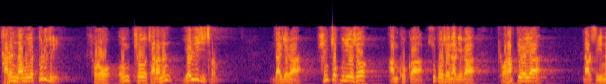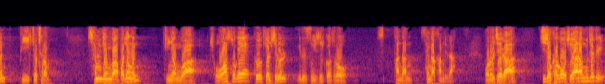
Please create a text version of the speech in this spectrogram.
다른 나무의 뿌리들이 서로 엉켜 자라는 열리지처럼 날개가 한쪽 뿐이어서 암컷과 수컷의 날개가 결합되어야 날 수 있는 비익조처럼 생존과 번영은 균형과 조화 속에 그 결실을 이룰 수 있을 것으로 판단 생각합니다. 오늘 제가 지적하고 제안한 문제들이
